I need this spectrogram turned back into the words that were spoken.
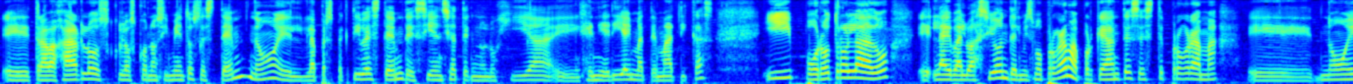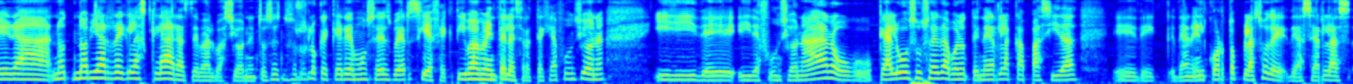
eh, trabajar los, los conocimientos STEM, ¿no? La perspectiva STEM de ciencia, tecnología, eh, ingeniería y matemáticas. Y por otro lado, eh, la evaluación del mismo programa, porque antes este programa no era, no, no había reglas claras de evaluación. Entonces nosotros lo que queremos es ver si efectivamente la estrategia funciona y de, y de funcionar o que algo suceda, bueno, tener la capacidad de, de en el corto plazo de, de hacer las,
